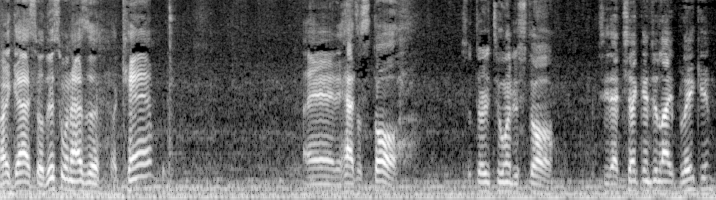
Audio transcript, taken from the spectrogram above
All right, guys, so this one has a, a cam and it has a stall. So 3200 stall. See that check engine light blinking?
